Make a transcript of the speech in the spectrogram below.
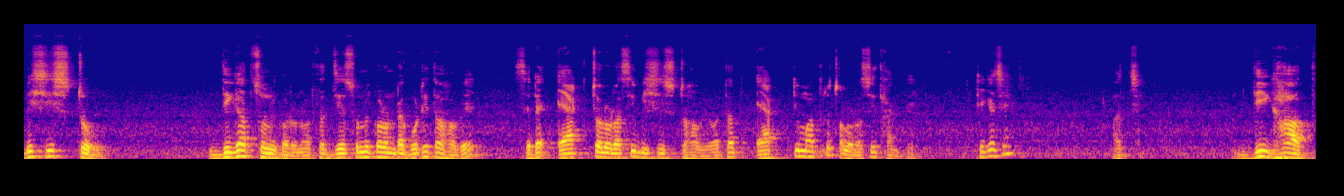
বিশিষ্ট দ্বিঘাত সমীকরণ, অর্থাৎ যে সমীকরণটা গঠিত হবে, সেটা এক চলরাশি বিশিষ্ট হবে, অর্থাৎ একটি মাত্র চলরাশি থাকবে। ঠিক আছে? আচ্ছা। দ্বিঘাত।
